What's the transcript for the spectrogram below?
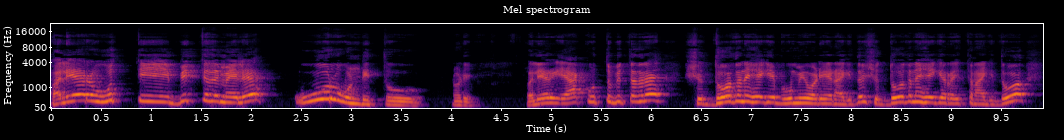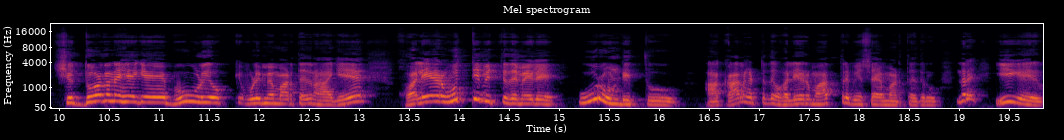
ಹೊಲಿಯರು ಉತ್ತಿ ಬಿತ್ತಿದ ಮೇಲೆ ಊರು ಉಂಡಿತ್ತು. ನೋಡಿ ಹೊಲೆಯರಿಗೆ ಯಾಕೆ ಉತ್ತು ಬಿತ್ತಂದ್ರೆ ಶುದ್ಧೋಧನೆ ಹೇಗೆ ಭೂಮಿ ಒಡೆಯನಾಗಿದ್ದು ಶುದ್ಧೋಧನೆ ಹೇಗೆ ರೈತನಾಗಿದ್ದು ಶುದ್ಧೋಧನೆ ಹೇಗೆ ಭೂ ಉಳಿಯೋ, ಉಳಿಮೆ ಮಾಡ್ತಾ ಇದ್ರು ಹಾಗೆ, ಹೊಲೆಯರು ಉತ್ತಿ ಬಿತ್ತಿದ ಮೇಲೆ ಊರು ಉಂಡಿತ್ತು. ಆ ಕಾಲಘಟ್ಟದ ಹೊಲೆಯರು ಮಾತ್ರ ಬೇಸಾಯ ಮಾಡ್ತಾ ಇದ್ರು. ಅಂದ್ರೆ, ಈಗ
